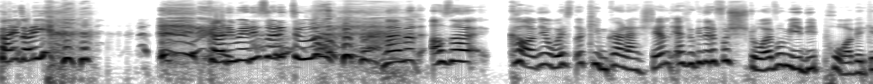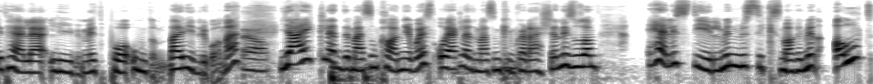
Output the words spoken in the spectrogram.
Kari, sorry. Kari Mary, sorry to. Nei, men altså Kanye West og Kim Kardashian Jeg tror ikke dere forstår hvor mye de påvirket hele livet mitt på ungdom, nei, videregående. Ja. Jeg kledde meg som Kanye West, og jeg kledde meg som Kim Kardashian. Liksom sånn, hele stilen min, musikksmaken min, alt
